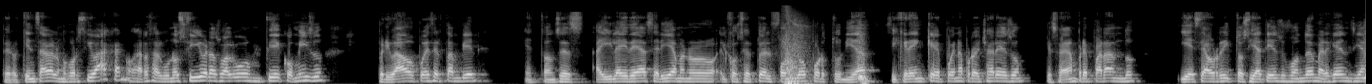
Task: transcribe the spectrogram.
pero quién sabe, a lo mejor sí bajan, o agarras algunos fibras o algo, un fideicomiso, privado puede ser también. Entonces, ahí la idea sería, Manolo, el concepto del fondo oportunidad. Si creen que pueden aprovechar eso, que se vayan preparando, y ese ahorrito, si ya tienen su fondo de emergencia,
